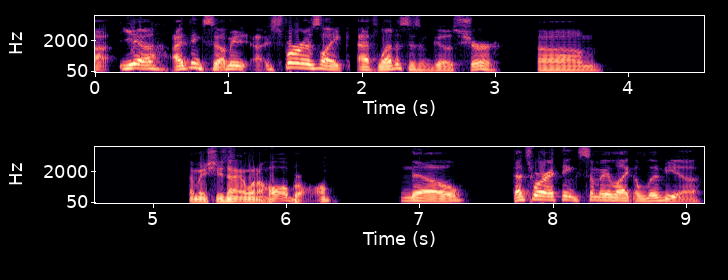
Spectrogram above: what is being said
Uh, yeah, I think so. I mean, as far as like athleticism goes, sure. Um, I mean, she's not going to win a hall brawl. no, that's where I think somebody like Olivia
